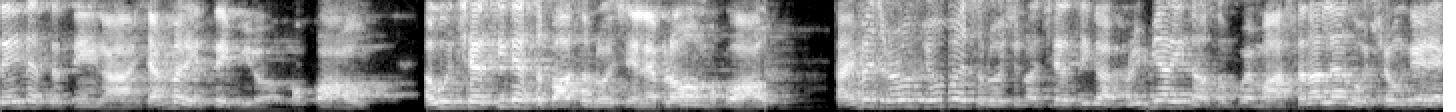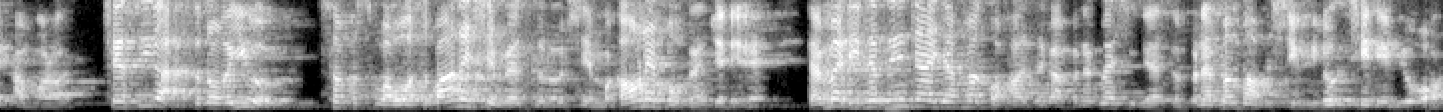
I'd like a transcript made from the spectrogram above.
သိန်းနဲ့တသိန်းကရမှတ်တွေသိပ်ပြီးတော့မကွာဘူးအခု Chelsea နဲ့စပါးဆိုလို့ရှိရင်လည်းဘယ်တော့မှမကွာဘူး ဒါပေမဲ့ကျွန်တော်တို့ပြောမယ်ဆိုလို့ရှိရင်တော့ Chelsea က Premier League နောက်ဆုံးပွဲမှာ Sunderland ကိုရှုံးခဲ့တဲ့အခါမှာတော့ Chelsea ကတော်တော်ကြီးကိုစပါစပါနဲ့ရှင်ပဲဆိုလို့ရှိရင်မကောင်းတဲ့ပုံစံဖြစ်နေတယ်။ဒါပေမဲ့ဒီတစ်သင်းချရမှတ်ကွာဟာချက်ကဘယ်နှမှတ်ရှိလဲဆိုဘယ်နှမှတ်မှမရှိဘူးလို့အခြေအနေမျိုးပေါ့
